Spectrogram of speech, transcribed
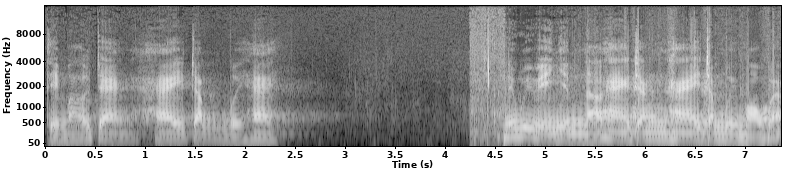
thì mở trang 212 nếu quý vị nhìn ở hai trang 211 á,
